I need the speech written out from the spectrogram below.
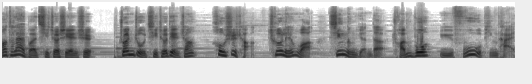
，Outlab 汽车实验室专注汽车电商、后市场、车联网、新能源的传播与服务平台。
